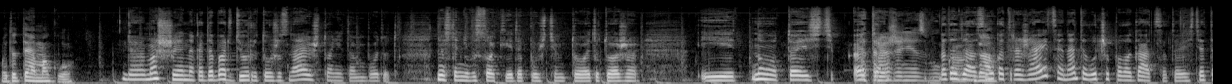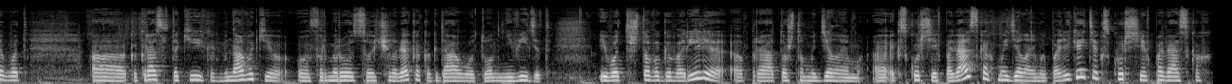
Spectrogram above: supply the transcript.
Вот это я могу. Да, машина, когда бордюры, ты уже знаешь, что они там будут. Ну, если они высокие, допустим, то это тоже... И, ну, то есть... это- Отражение звука. Да-да-да, Да. звук отражается, и на это лучше полагаться. То есть это вот а, как раз такие как бы навыки э, формируются у человека, когда вот он не видит. И вот что вы говорили э, про то, что мы делаем э, экскурсии в повязках, мы делаем и по Ригете экскурсии в повязках,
